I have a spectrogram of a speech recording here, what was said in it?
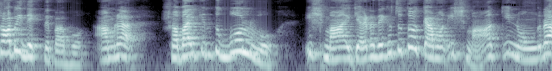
সবই দেখতে পাবো। আমরা সবাই কিন্তু বলব ইসমা এই জায়গাটা দেখেছ তো? কেমন? ইসমা কি নোংরা,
